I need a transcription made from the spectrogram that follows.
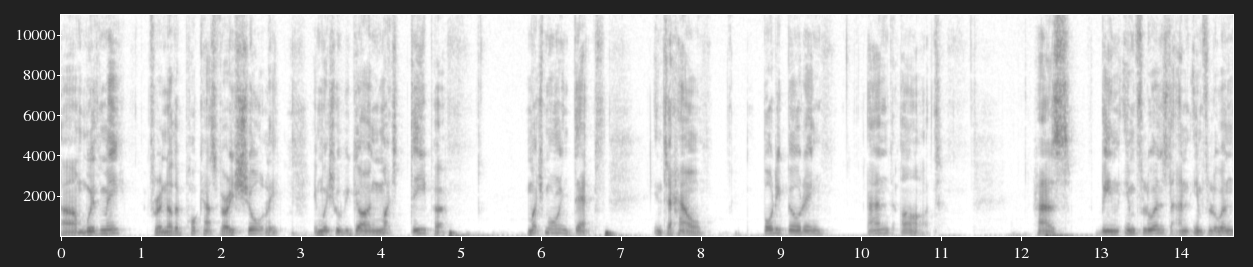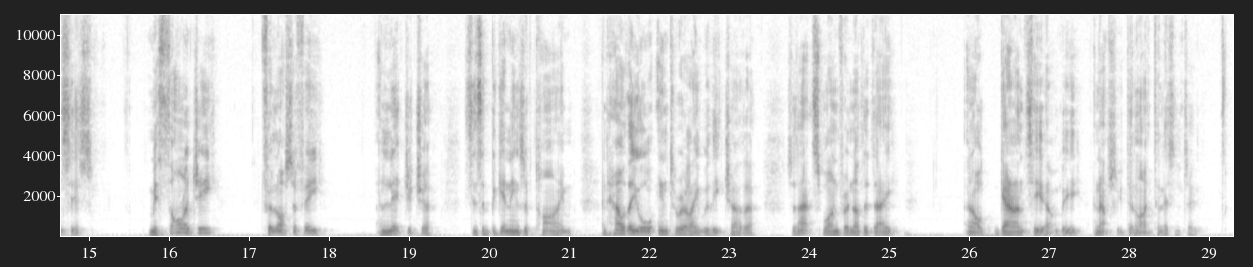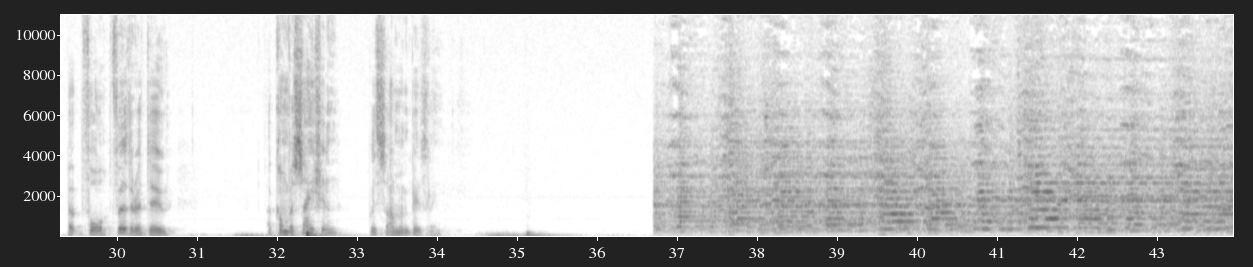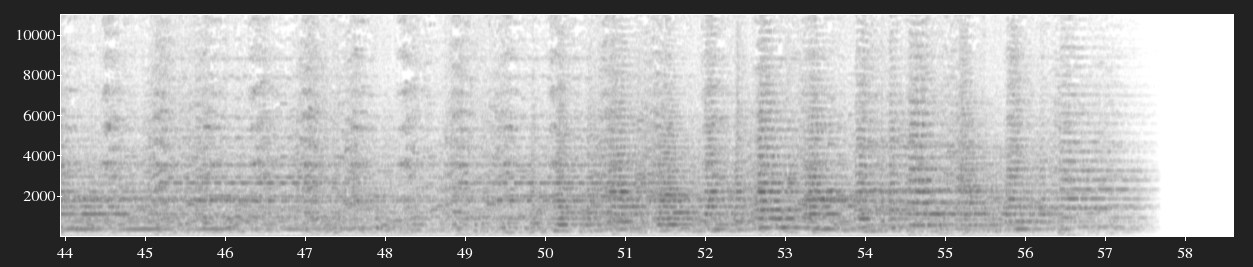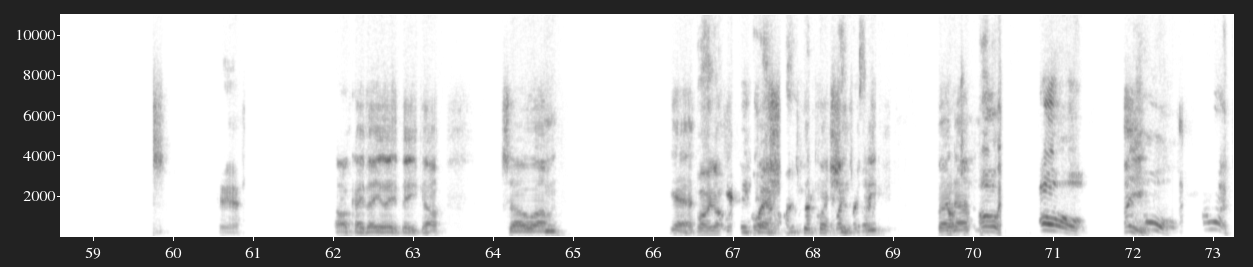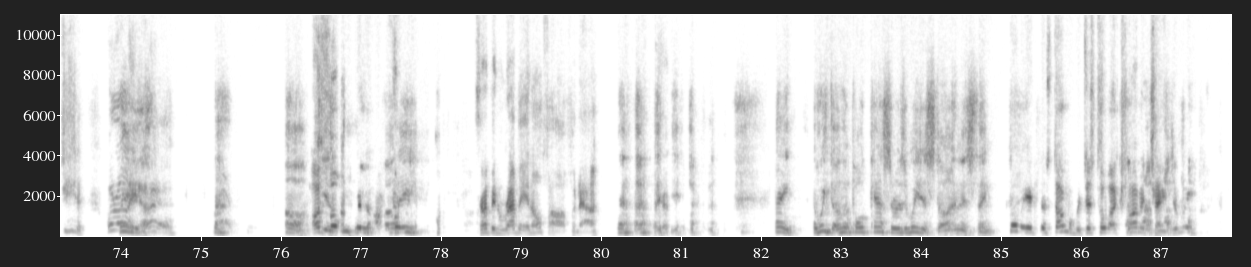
um, with me for another podcast very shortly, in which we'll be going much deeper, much more in depth into how bodybuilding and art has been influenced and influences mythology, philosophy, and literature since the beginnings of time and how they all interrelate with each other. So that's one for another day, and I'll guarantee that will be an absolute delight to listen to. But before further ado, a conversation with Simon Bisley. Okay, there, there, there you go. So, um, yeah, well, got, big questions, big questions, wait, buddy. But um, oh, oh, hey, oh, oh, geez, where are you? oh, I thought, buddy. So I've been rabbiting off half an hour. okay. yeah. Hey, have we done the podcast, or is we just starting this thing? Well, we just done one. We just talked about climate change, didn't we?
